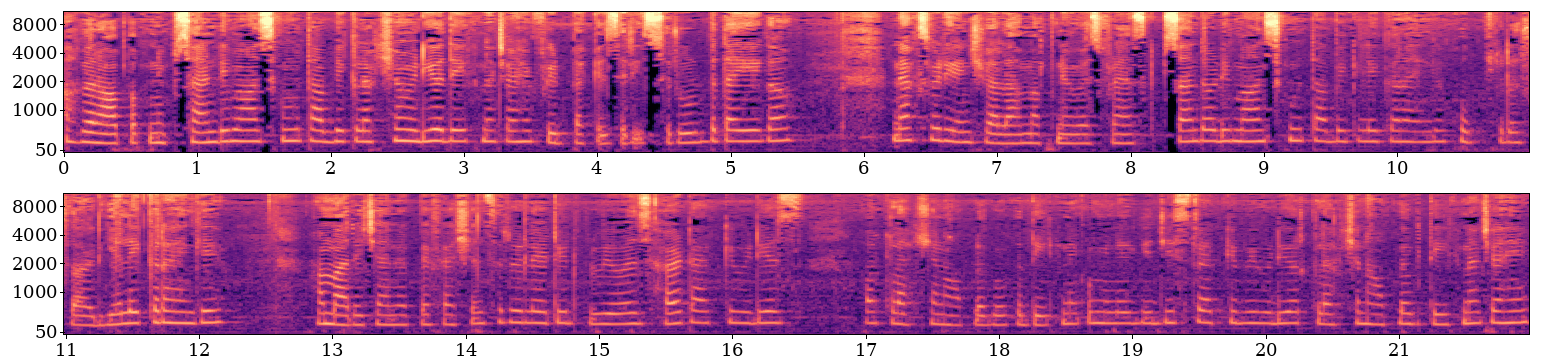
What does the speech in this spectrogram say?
अगर आप अपने पसंद डिमांड्स के मुताबिक कलेक्शन वीडियो देखना चाहें फीडबैक के ज़रिए ज़रूर बताइएगा। नेक्स्ट वीडियो इंशाल्लाह हम अपने बेस्ट फ्रेंड्स की पसंद और डिमांड्स के मुताबिक लेकर आएँगे, खूबसूरत साड़ियाँ लेकर आएँगे। हमारे चैनल पे फ़ैशन से रिलेटेड व्यूअर्स हर टाइप की वीडियोस और कलेक्शन आप लोगों को देखने को मिलेगी। जिस टाइप की भी वीडियो और कलेक्शन आप लोग देखना चाहें,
